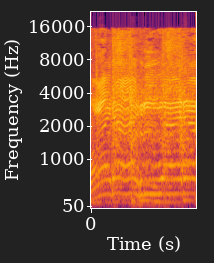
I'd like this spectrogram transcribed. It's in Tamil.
வாராரு வாரா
